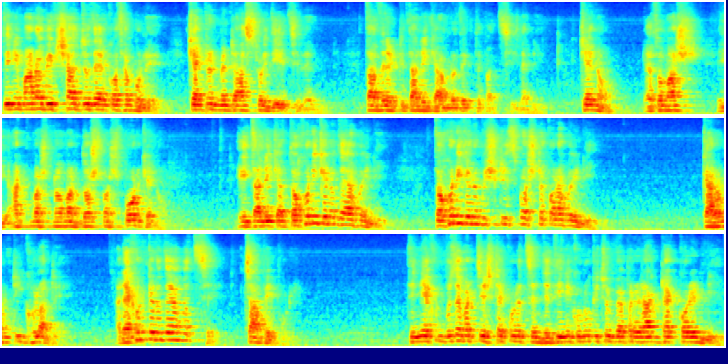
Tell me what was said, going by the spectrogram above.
তিনি মানবিক সাহায্য দেওয়ার কথা বলে ক্যান্টনমেন্টে আশ্রয় দিয়েছিলেন, তাদের একটি তালিকা আমরা দেখতে পাচ্ছি ইদানিং। কেন? এত মাস, এই আট মাস, ন মাস, দশ মাস পর কেন? এই তালিকা তখনই কেন দেওয়া হয়নি? তখনই কেন বিষয়টি স্পষ্ট করা হয়নি। কারণটি ঘোলাটে। আর এখন কেন দেওয়া হচ্ছে? চাপে পড়ে। তিনি এখন বোঝাবার চেষ্টা করেছেন যে তিনি কোনো কিছুর ব্যাপারে রাগঢাক করেননি।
